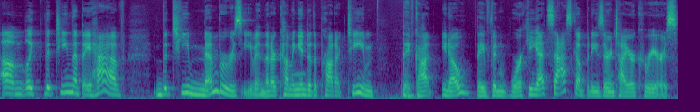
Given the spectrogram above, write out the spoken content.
Um, like the team that they have, the team members even that are coming into the product team, they've got you know they've been working at SaaS companies their entire careers.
